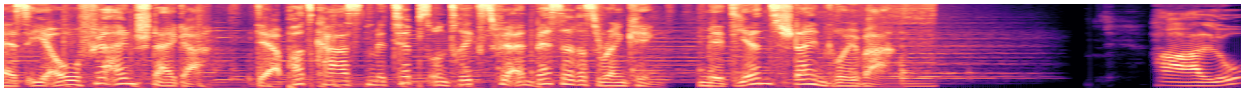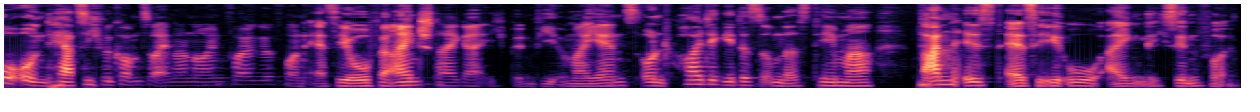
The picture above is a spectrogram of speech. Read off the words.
SEO für Einsteiger. Der Podcast mit Tipps und Tricks für ein besseres Ranking mit Jens Steingröber. Hallo und herzlich willkommen zu einer neuen Folge von SEO für Einsteiger. Ich bin wie immer Jens und heute geht es um das Thema, wann ist SEO eigentlich sinnvoll?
